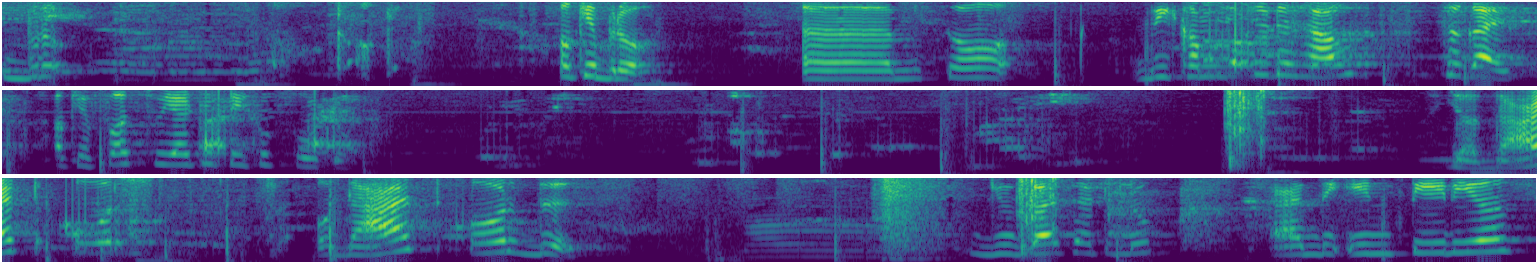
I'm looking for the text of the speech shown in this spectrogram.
Bro. Okay. Okay, bro. Um. So we come to the house. So guys, okay. First we have to take a photo. Yeah, that or, or that or this. You guys have to look at the interiors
